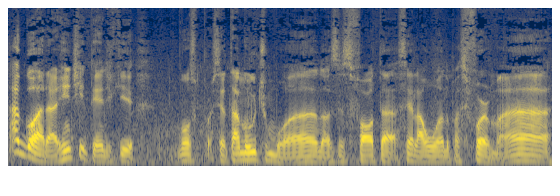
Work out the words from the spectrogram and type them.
Agora, a gente entende que vamos supor, você está no último ano, às vezes falta, sei lá, um ano para se formar.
